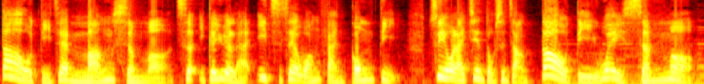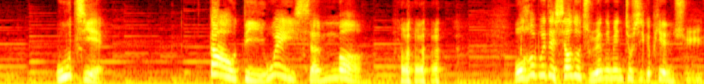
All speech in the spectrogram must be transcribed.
到底在忙什么？这一个月来一直在往返工地，最后来见董事长，到底为什么？无解。到底为什么？我会不会在销售主任那边就是一个骗局？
